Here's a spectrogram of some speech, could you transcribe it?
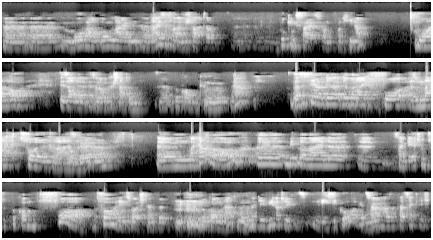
äh, äh, Mobile Online Reiseveranstalter, äh, Booking Sites von, von China, wo man auch seine, seine Rückerstattung äh, bekommen kann. Mhm. Ja? Das ist der, der, der Bereich vor, also nach Zoll quasi. Okay, ja. Ähm, man kann aber auch äh, mittlerweile ähm, sein Geld schon zurückbekommen, vor, bevor man den Zollstempel bekommen hat. Und dann gehen wir natürlich ins Risiko. Wir zahlen also tatsächlich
